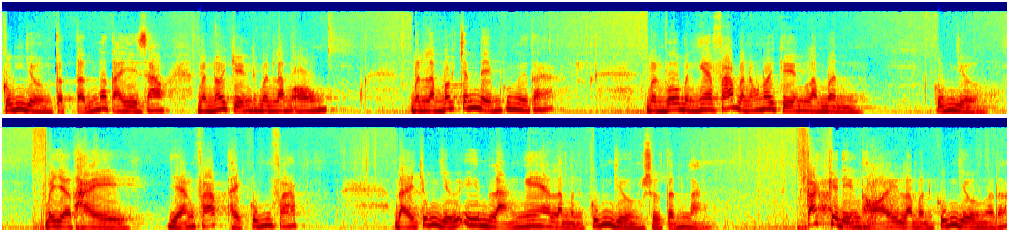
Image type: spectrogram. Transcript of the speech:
cúng dường tịch tỉnh đó, tại vì sao? Mình nói chuyện thì mình làm ồn. Mình làm mất chánh niệm của người ta mình vô mình nghe pháp, mình không nói chuyện là mình cúng dường. Bây giờ thầy giảng pháp, thầy cúng pháp. Đại chúng giữ im lặng nghe là mình cúng dường sự tĩnh lặng. Tắt cái điện thoại là mình cúng dường rồi đó.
